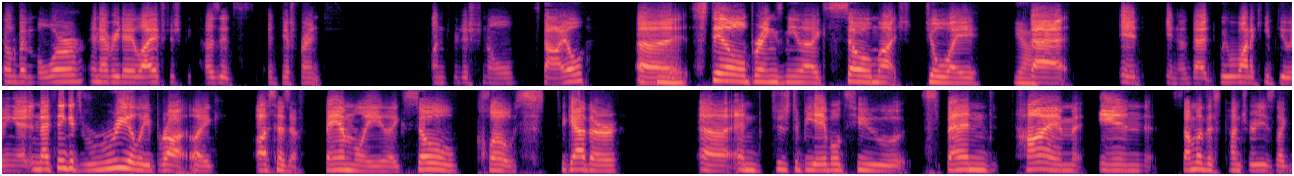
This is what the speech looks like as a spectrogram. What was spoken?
a little bit more in everyday life just because it's a different untraditional style uh mm. still brings me like so much joy yeah. that it you know that we want to keep doing it and i think it's really brought like us as a family like so close together uh, and just to be able to spend time in some of this country's like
